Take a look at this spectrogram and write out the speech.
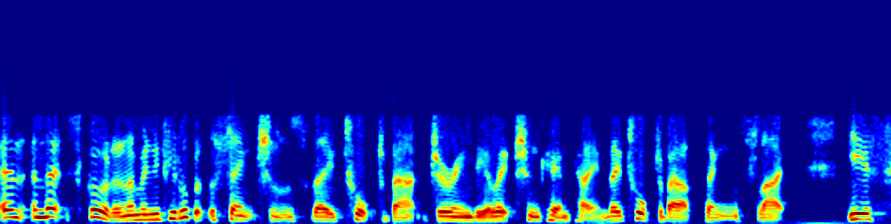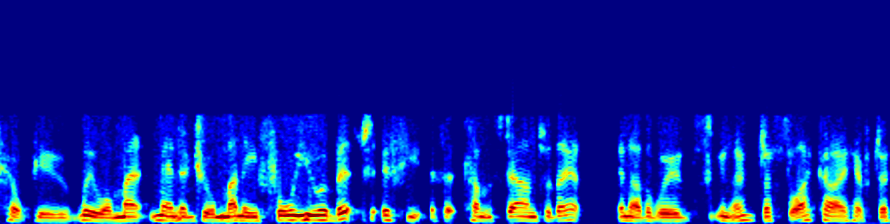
And, and that's good. And I mean, if you look at the sanctions they talked about during the election campaign, they talked about things like, yes, help you, we will ma- manage your money for you a bit if, you, if it comes down to that. In other words, you know, just like I have to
